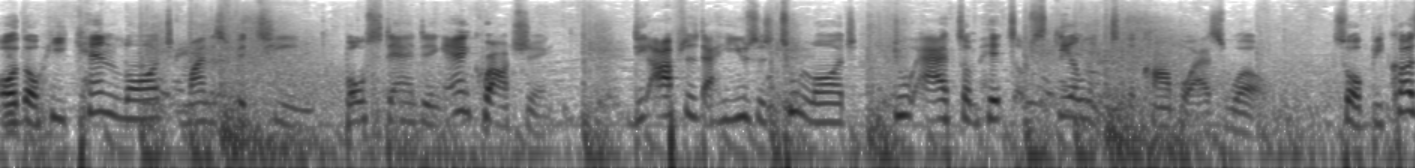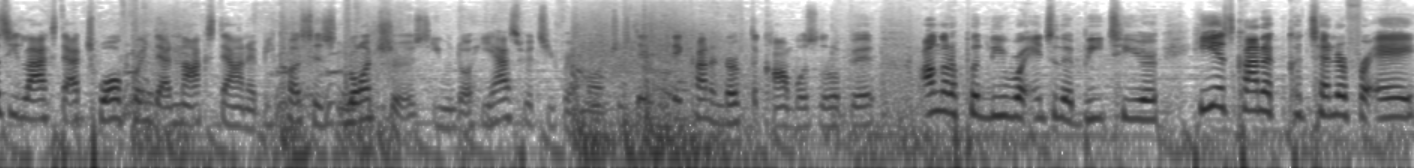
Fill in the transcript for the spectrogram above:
Although he can launch minus 15, both standing and crouching, the options that he uses to launch do add some hits of scaling to the combo as well. So because he lacks that 12 frame that knocks down and because his launchers, even though he has 15 frame launchers, they, they kind of nerf the combos a little bit. I'm going to put Leroy into the B tier. He is kind of contender for A.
